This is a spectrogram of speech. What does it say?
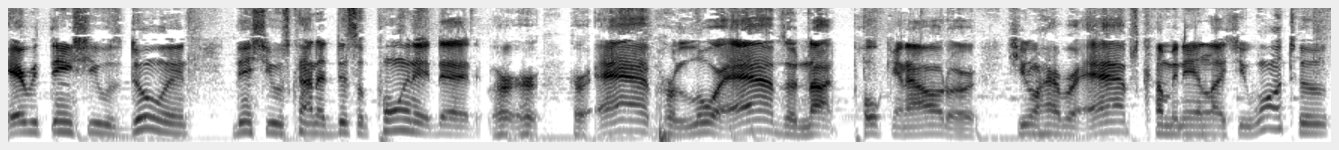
everything she was doing, then she was kind of disappointed that her, her her ab her lower abs are not poking out or she don't have her abs coming in like she want to.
